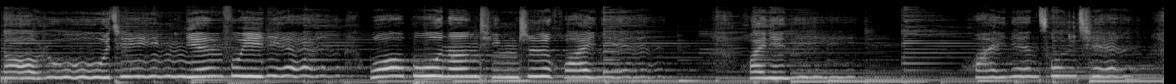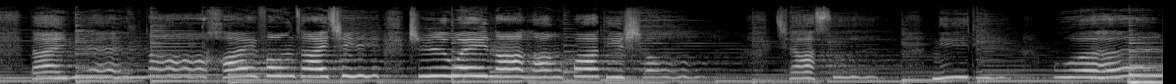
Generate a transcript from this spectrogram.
到如今年复一年，我不能停止怀念，怀念你，怀念从前。但愿风再起，只为那浪花的手，恰似你的温。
